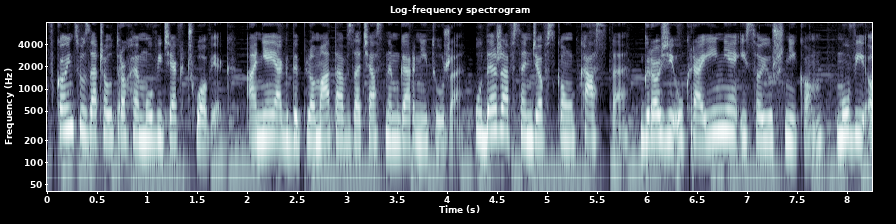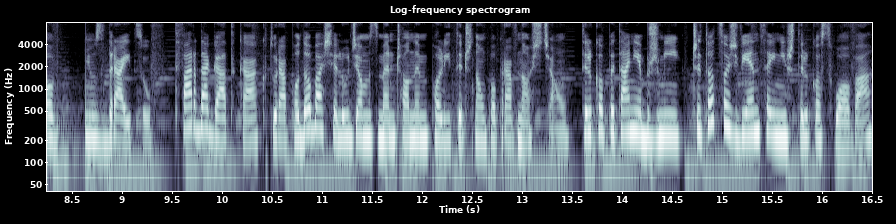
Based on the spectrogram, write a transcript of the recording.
w końcu zaczął trochę mówić jak człowiek, a nie jak dyplomata w zaciasnym garniturze. Uderza w sędziowską kastę, grozi Ukrainie i sojusznikom, mówi o zdrajców. Twarda gadka, która podoba się ludziom zmęczonym polityczną poprawnością. Tylko pytanie brzmi, czy to coś więcej niż tylko słowa?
